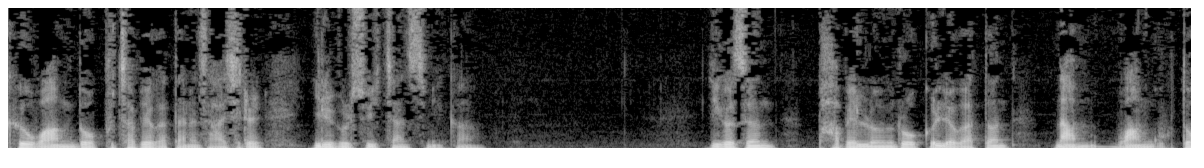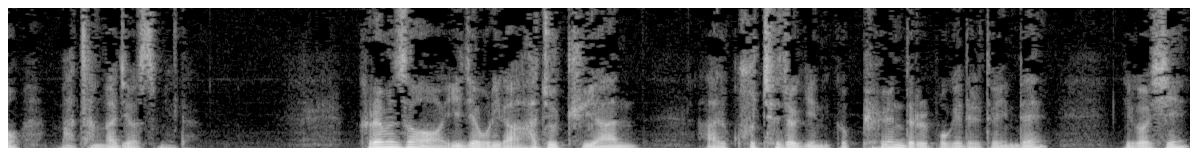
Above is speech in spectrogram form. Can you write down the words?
그 왕도 붙잡혀 갔다는 사실을 읽을 수 있지 않습니까? 이것은 바벨론으로 끌려갔던 남 왕국도 마찬가지였습니다. 그러면서 이제 우리가 아주 귀한 아주 구체적인 그 표현들을 보게 될 터인데 이것이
